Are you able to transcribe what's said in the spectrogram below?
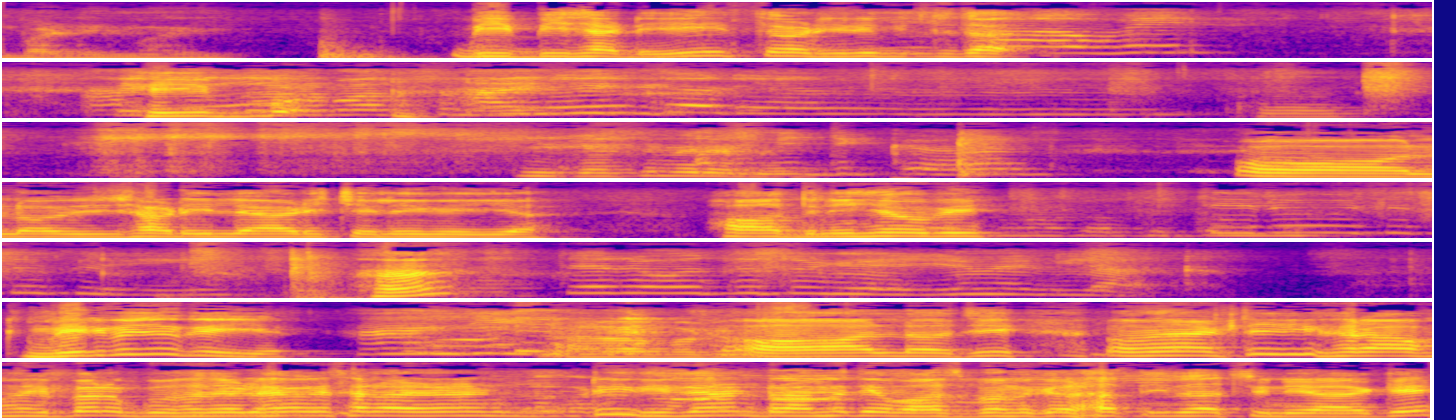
ਵੱਡੀ ਮਾਈ ਬੀਬੀ ਸਾਡੀ ਤੁਹਾਡੀ ਵੀ ਦਾ ਤੇ ਹੀ ਕੋਈ ਗੱਲਬਾਤ ਸੁਣਾਈ ਸੀ ਕਿ ਠੀਕ ਹੈ ਜੀ ਮੇਰੇ ਮੇ ਓ ਲੋ ਜੀ ਸਾਡੀ ਲਾੜੀ ਚਲੀ ਗਈ ਆ ਹੱਦ ਨਹੀਂ ਹੋ ਗਈ ਹੈ ਮੇਰੀ ਵਜ੍ਹਾ ਗਈ ਆ ਆ ਲੋ ਜੀ ਉਹਨਾਂ ਟੀਵੀ ਖਰਾਬ ਹੋਈ ਪਰ ਗੁੱਸਾ ਜਿਹੜਾ ਸਾਡਾ ਟੀਵੀ ਦੇ ਡਰਾਮੇ ਦੀ ਆਵਾਜ਼ ਬੰਦ ਕਰਾਤੀ ਬਾਅਦ ਚੁਣੀ ਆ ਕੇ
